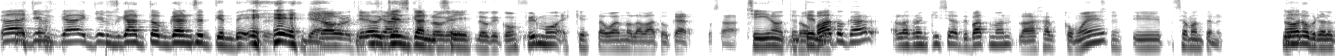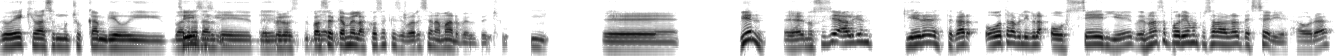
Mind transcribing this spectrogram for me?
Ah, James Gunn, James Gunn, Top Gun, se entiende. No, pero Pero James, James Gunn, Gunn, lo, que, sí. lo que confirmo es que esta weá no la va a tocar. O sea, Sí, no, te no entiendo. va a tocar a la franquicia de Batman, la va a dejar como es Sí. y se va a mantener. No, Bien. no, pero lo que veo es que va a hacer muchos cambios y va Sí, a tratar sí. de, Eh, de- Pero va a ser de- cambio en las cosas que se parecen a Marvel, de hecho. Mm. Eh, bien, eh, no sé si alguien quiere destacar otra película o serie. No sé, podríamos empezar a hablar de series ahora.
